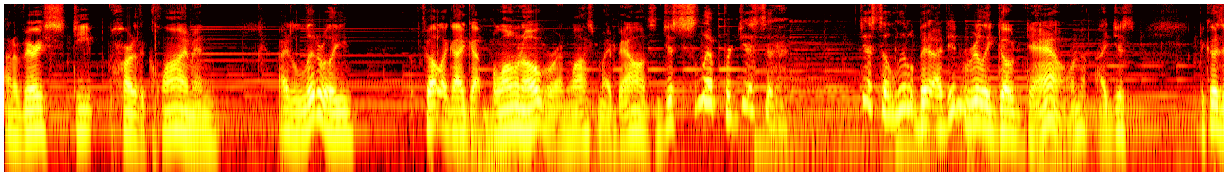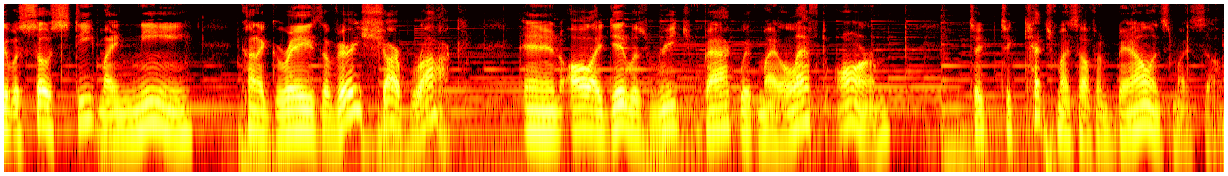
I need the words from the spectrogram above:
on a very steep part of the climb, and I literally felt like I got blown over and lost my balance and just slipped for just a just a little bit. I didn't really go down. I just because it was so steep, my knee kind of grazed a very sharp rock. And all I did was reach back with my left arm to, to catch myself and balance myself.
